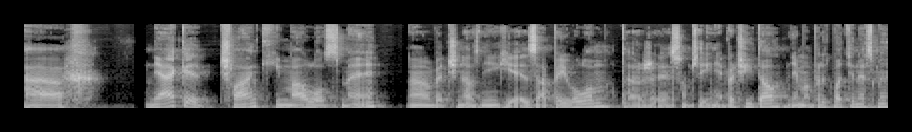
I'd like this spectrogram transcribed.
A nejaké články malo sme, a väčšina z nich je za paywallom, takže som si ich neprečítal, nemám predplatené sme.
